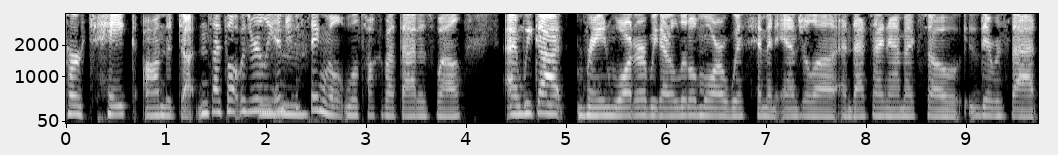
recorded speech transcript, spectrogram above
her take on the Duttons. I thought was really Mhm. interesting. We'll we'll talk about that as well. And we got rainwater. We got a little more with him and Angela and that dynamic. So there was that.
